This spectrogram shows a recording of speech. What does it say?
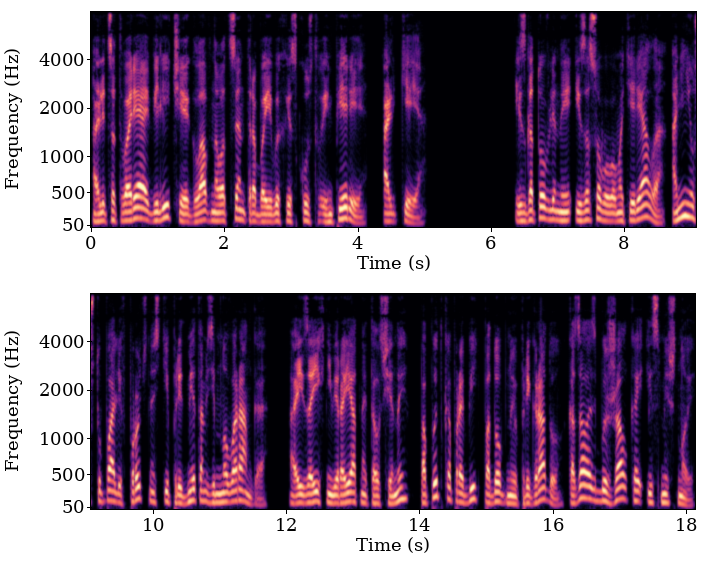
олицетворяя величие главного центра боевых искусств империи — Алькея. Изготовленные из особого материала, они не уступали в прочности предметам земного ранга, а из-за их невероятной толщины попытка пробить подобную преграду казалась бы жалкой и смешной.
